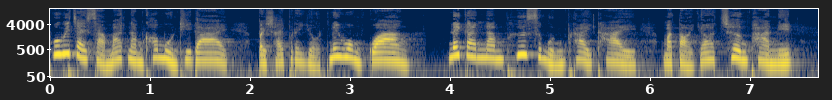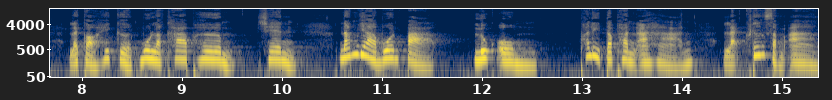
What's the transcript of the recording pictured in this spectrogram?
ผู้วิจัยสามารถนำข้อมูลที่ได้ไปใช้ประโยชน์ในวงกว้าง ในการนำพืชสมุนไพรไทย มาต่อยอดเชิงพาณิชย์ และก่อให้เกิดมูลค่าเพิ่ม เช่น น้ำยาบ้วนปาก ลูกอม ผลิตภัณฑ์อาหาร และเครื่องสำอาง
